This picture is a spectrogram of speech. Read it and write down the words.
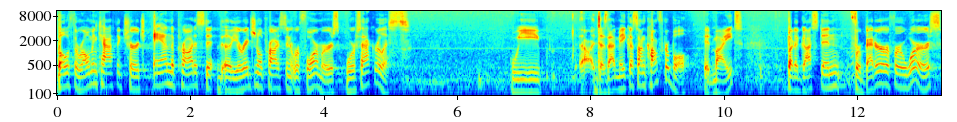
Both the Roman Catholic Church and the Protestant, the original Protestant reformers were sacralists. We, uh, does that make us uncomfortable? It might. But Augustine, for better or for worse,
